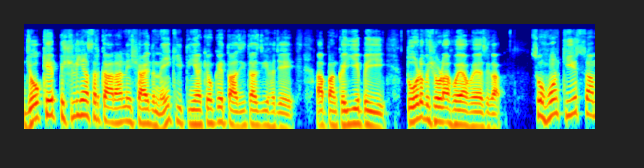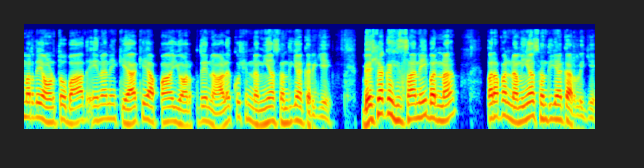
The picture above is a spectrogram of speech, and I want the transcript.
ਜੋ ਕਿ ਪਿਛਲੀਆਂ ਸਰਕਾਰਾਂ ਨੇ ਸ਼ਾਇਦ ਨਹੀਂ ਕੀਤੀਆਂ, ਕਿਉਂਕਿ ਤਾਜ਼ੀ-ਤਾਜ਼ੀ ਹਜੇ ਆਪਾਂ ਕਹੀਏ ਵੀ ਤੋੜ ਵਿਛੋੜਾ ਹੋਇਆ ਹੋਇਆ ਸੀਗਾ। ਸੋ ਹੁਣ ਕੀਰ ਸਟਾਮਰ ਦੇ ਆਉਣ ਤੋਂ ਬਾਅਦ ਇਹਨਾਂ ਨੇ ਕਿਹਾ ਕਿ ਆਪਾਂ ਯੂਰਪ ਦੇ ਨਾਲ ਕੁਝ ਨਵੀਆਂ ਸੰਧੀਆਂ ਕਰੀਏ। ਬੇਸ਼ੱਕ ਹਿੱਸਾ ਨਹੀਂ ਬਣਨਾ, ਪਰ ਆਪਾਂ ਨਵੀਆਂ ਸੰਧੀਆਂ ਕਰ ਲਈਏ।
